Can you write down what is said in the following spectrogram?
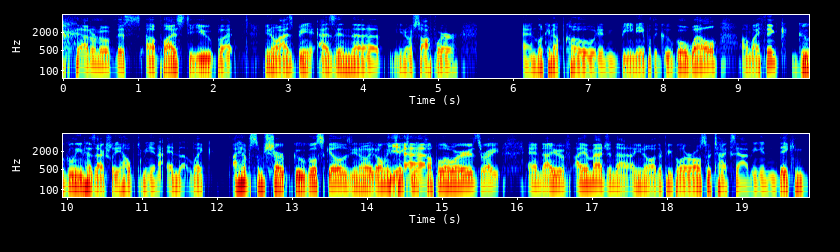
I don't know if this applies to you, but you know, as being as in the you know software and looking up code and being able to Google well, um, I think googling has actually helped me, and and like I have some sharp Google skills. You know, it only takes me a couple of words, right? And I I imagine that you know other people are also tech savvy and they can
